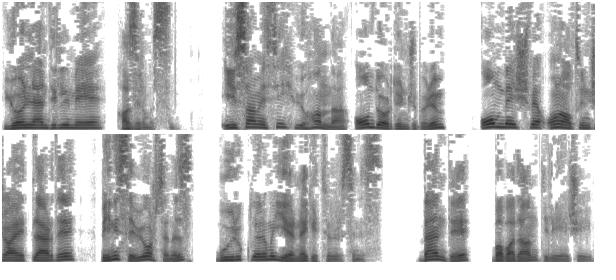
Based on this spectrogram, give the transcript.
yönlendirilmeye hazır mısın? İsa Mesih Yuhanna 14. bölüm 15 ve 16. ayetlerde beni seviyorsanız buyruklarımı yerine getirirsiniz. Ben de babadan dileyeceğim.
